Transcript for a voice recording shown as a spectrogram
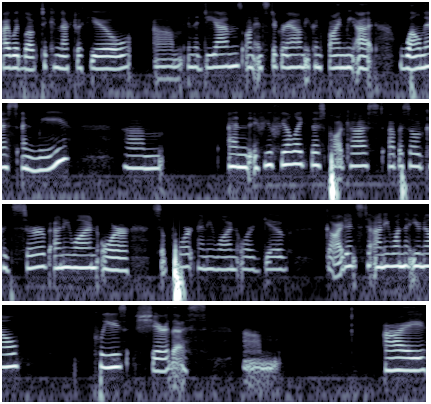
I would love to connect with you um, in the DMs on Instagram. You can find me at Wellness and Me. Um, and if you feel like this podcast episode could serve anyone or support anyone or give guidance to anyone that you know, please share this. Um, I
